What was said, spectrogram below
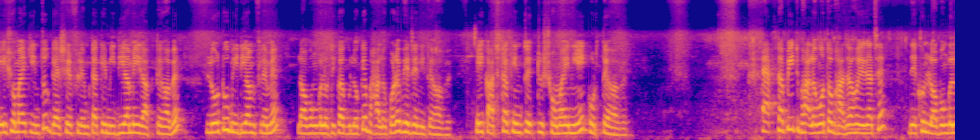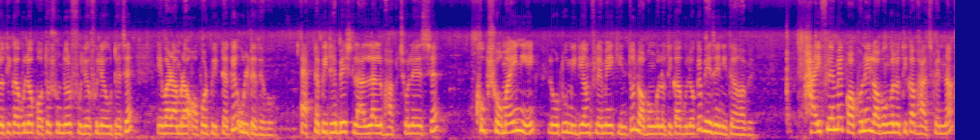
এই সময় কিন্তু গ্যাসের ফ্লেমটাকে মিডিয়ামেই রাখতে হবে। লো টু মিডিয়াম ফ্লেমে লবঙ্গ লতিকাগুলোকে ভালো করে ভেজে নিতে হবে। এই কাজটা কিন্তু একটু সময় নিয়েই করতে হবে। একটা পিঠ ভালো মতো ভাজা হয়ে গেছে। দেখুন লবঙ্গ লতিকাগুলো কত সুন্দর ফুলে ফুলে উঠেছে। এবার আমরা অপর পিঠটাকে উল্টে দেব। একটা পিঠে বেশ লাল লাল ভাব চলে এসছে। খুব সময় নিয়ে লো টু মিডিয়াম ফ্লেমেই কিন্তু লবঙ্গ লতিকাগুলোকে ভেজে নিতে হবে। হাই ফ্লেমে কখনোই লবঙ্গ লতিকা ভাজবেন না।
